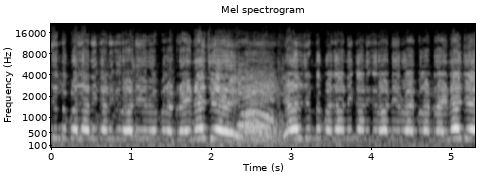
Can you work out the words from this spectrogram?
చింత ప్రజానికానికి రోడ్డు ఇరువైపుల డ్రైనేజీ జడల చింత ప్రజానికానికి రోడ్డు ఇరువైపుల డ్రైనేజీ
